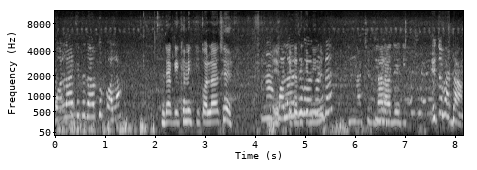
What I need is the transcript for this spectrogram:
কলা আছে তো দাও তো কলা। দেখ এখানে কি কলা আছে? না কলা এটা থেকে নিয়ে আচ্ছা দাঁড়াও দিয়ে দিই। এই তো বাদাম।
